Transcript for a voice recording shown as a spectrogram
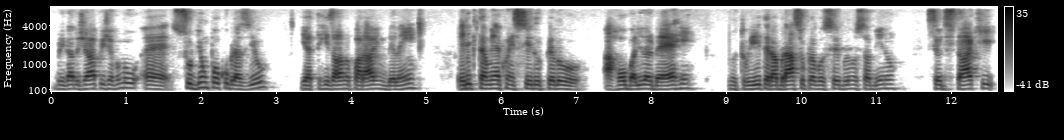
obrigado Jap. Já vamos é, subir um pouco o Brasil e aterrizar lá no Pará, em Belém. Ele que também é conhecido pelo arroba LilarBR no Twitter. Abraço para você, Bruno Sabino, seu destaque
